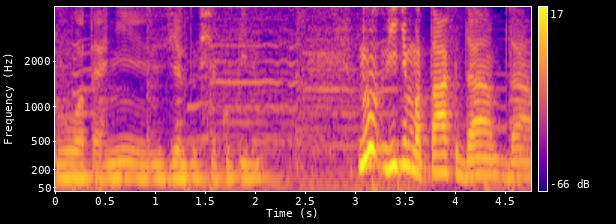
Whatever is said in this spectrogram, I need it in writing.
вот, и они Зельду все купили. Ну, видимо, так, да, да.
